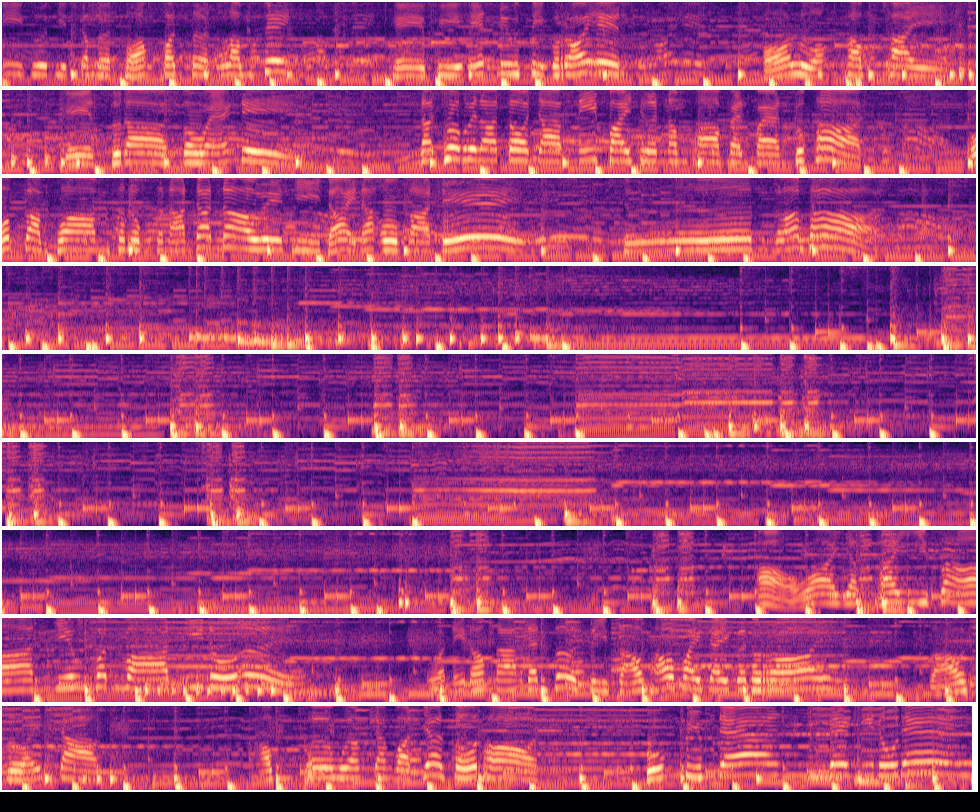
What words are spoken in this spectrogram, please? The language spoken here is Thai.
นี่คือถิ่นกำเนิดของคอนเสิร์ตลำซิ่ง KPS Music ร้อยเอ็ดขอหลวงคำชัย เกศสุดาแสวงดีณช่วงเวลาต่อจากนี้ไปเชิญนำพาแฟนๆทุกท่านพบกับความสนุกสนานด้านหน้าเวทีได้ณโอกาสนี้เชิญครับท่าน อ้าวว่าอย่างไทยอีสานยิ้มหวานหวานๆอีหนูเอ้ย วันนี้น้องนางแดนเซอร์สี่สาวเท้าไฟใจเกินร้อย สาวสวยจากอำเภอเมืองจังหวัดยะโสธรบุ๋มบิ๋มแดนเด้งอีหนูเด้ง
